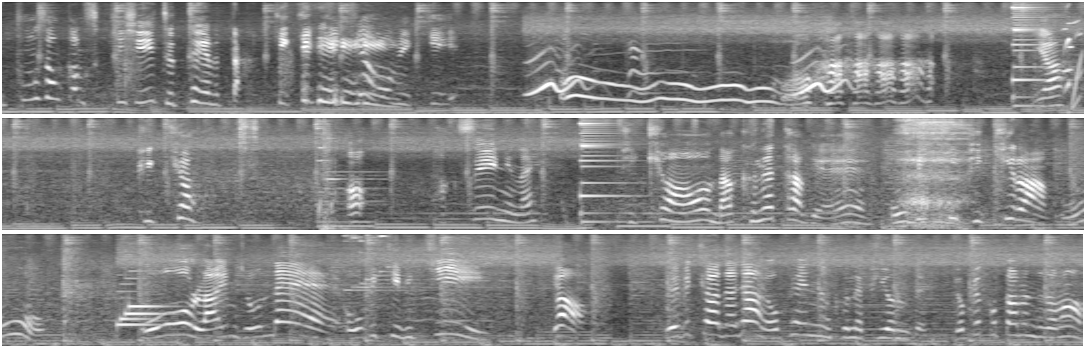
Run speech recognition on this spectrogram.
이 풍선껌 squishy 득템했다. 키키키키 오 미키. 야, 비켜. 어, 박세인이네. 비켜. 나 그네 타게. 오비키 비키라고. 오, 라임 좋은데. 오비키 비키. 야, 왜 비켜야 되냐? 옆에 있는 그네 비었는데. 옆에 거 따는 데잖아.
